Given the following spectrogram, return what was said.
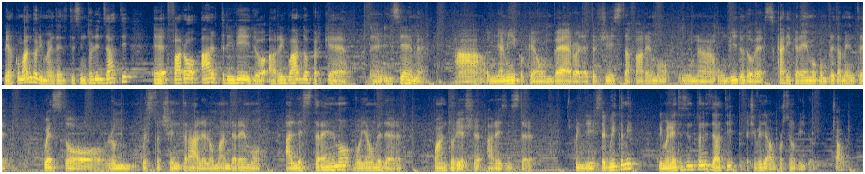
Mi raccomando rimanete sintonizzati e farò altri video al riguardo perché eh, insieme a un mio amico che è un vero elettricista faremo una, un video dove scaricheremo completamente questo, lo, questo centrale lo manderemo all'estremo vogliamo vedere quanto riesce a resistere. Quindi seguitemi rimanete sintonizzati e ci vediamo al prossimo video. Ciao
